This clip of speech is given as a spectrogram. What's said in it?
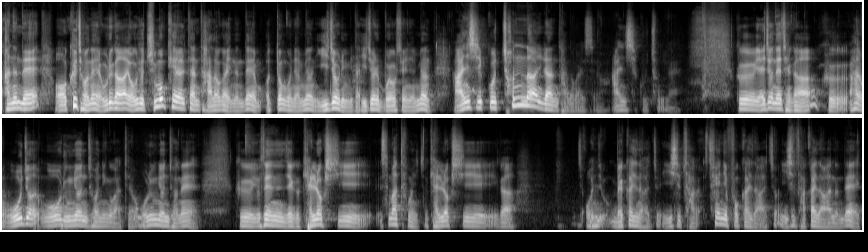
갔는데 어, 그 전에 우리가 여기서 주목해야 할 단어가 있는데 어떤 거냐면 2절입니다. 2절에 뭐라고 써 있냐면 안식 후 첫날이라는 단어가 있어요. 안식 후 첫날. 그 예전에 제가 그 한 5전 5, 6년 전인 것 같아요. 5, 6년 전에 그 요새는 이제 그 갤럭시 스마트폰 있죠. 갤럭시가 몇 가지 나왔죠? 24, 24까지 나왔죠? 24까지 나왔는데,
